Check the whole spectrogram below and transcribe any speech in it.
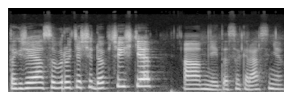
Takže já se budu těšit do příště a mějte se krásně.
